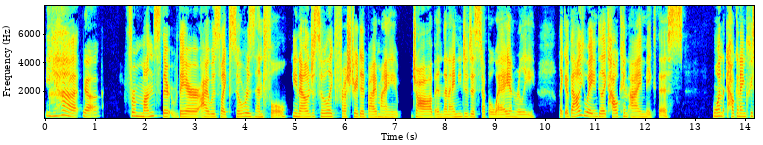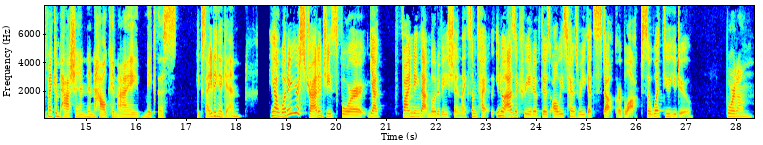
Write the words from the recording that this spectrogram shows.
yeah. Yeah for months there there I was like so resentful, you know, just so like frustrated by my job and then I needed to step away and really like evaluate and be like how can I make this one how can I increase my compassion and how can I make this exciting again? Yeah, what are your strategies for yeah finding that motivation like sometimes you know as a creative there's always times where you get stuck or blocked. So what do you do? Boredom.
